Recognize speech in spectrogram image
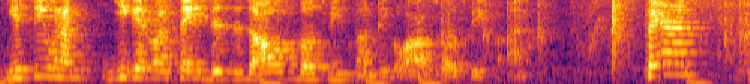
You see what I'm, you get what I'm saying? This is all supposed to be fun, people. All supposed to be fun. Parents,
